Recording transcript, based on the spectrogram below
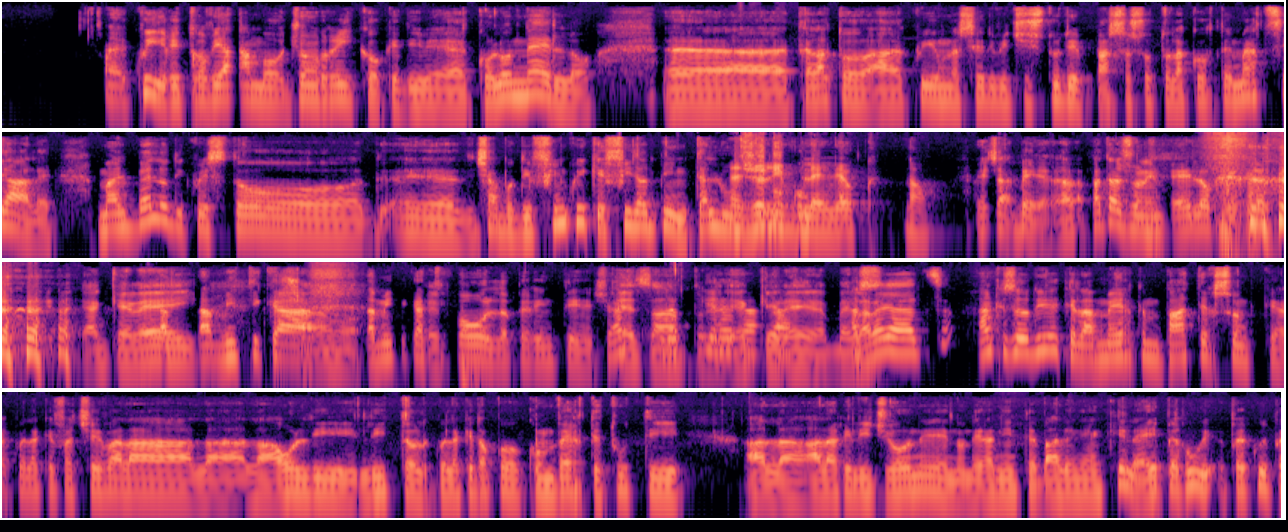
Eh, qui ritroviamo John Rico che è colonnello, eh, tra l'altro ha qui una serie di vicissitudini e passa sotto la corte marziale, ma il bello di questo eh, diciamo di film qui è che finalmente all'ultimo Jolene Blalock no Esatto, beh, a parte la Giolembello che E anche lei, la, la mitica, diciamo, la mitica eh, T-Paul per intenderci. Anche esatto, dire anche la- lei è una bella la- ragazza. Anche se devo dire che la Merton Patterson, che era quella che faceva la, la, la Holly Little, quella che dopo converte tutti alla, alla religione, non era niente male neanche lei, per cui, per cui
